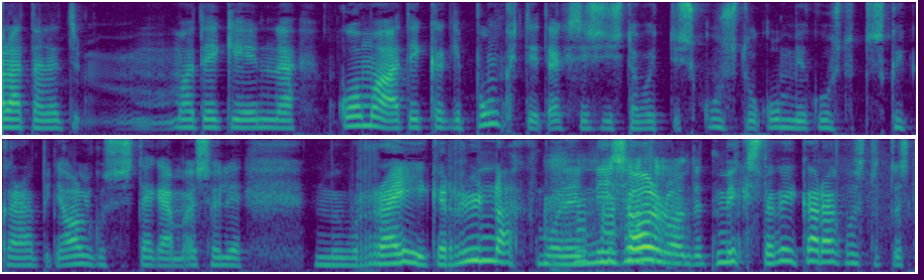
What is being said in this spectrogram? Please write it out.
mäletan, et ma tegin komad ikkagi punktideks ja siis ta võttis kustukummi, kustutas kõik ära, pidi alguses tegema ja see oli räige rünnak, ma olin nii solvunud, et miks ta kõik ära kustutas.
